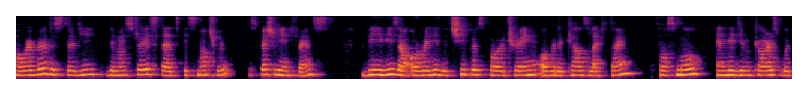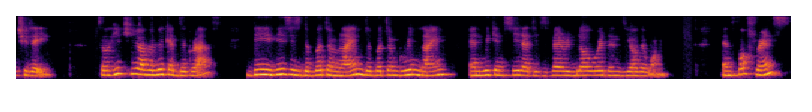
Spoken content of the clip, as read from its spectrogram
However, the study demonstrates that it's not true, especially in France, BEVs are already the cheapest powertrain over the car's lifetime for small and medium cars, but today. So if you have a look at the graph, BEVs is the bottom line, the bottom green line, and we can see that it's very lower than the other one. And for France,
